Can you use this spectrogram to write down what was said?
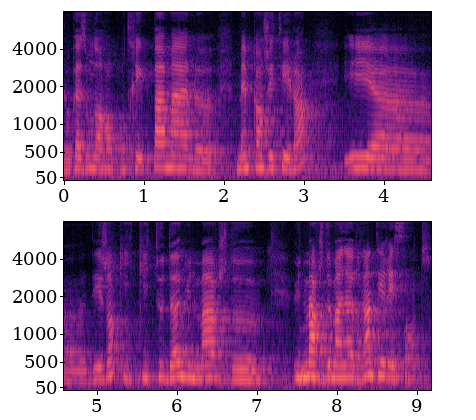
l'occasion d'en rencontrer pas mal, même quand j'étais là. Et euh, des gens qui, qui te donnent une marge, de, une marge de manœuvre intéressante,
